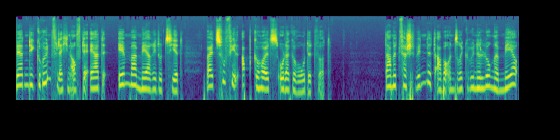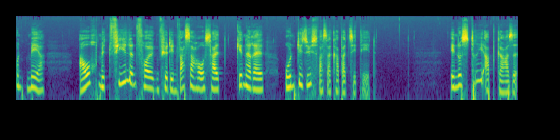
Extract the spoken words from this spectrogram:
werden die Grünflächen auf der Erde immer mehr reduziert, weil zu viel abgeholzt oder gerodet wird. Damit verschwindet aber unsere grüne Lunge mehr und mehr, auch mit vielen Folgen für den Wasserhaushalt generell und die Süßwasserkapazität. Industrieabgase,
